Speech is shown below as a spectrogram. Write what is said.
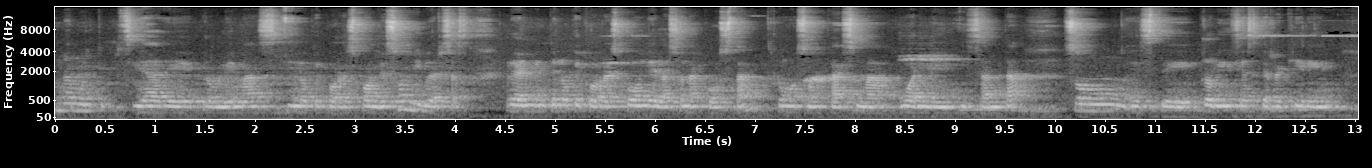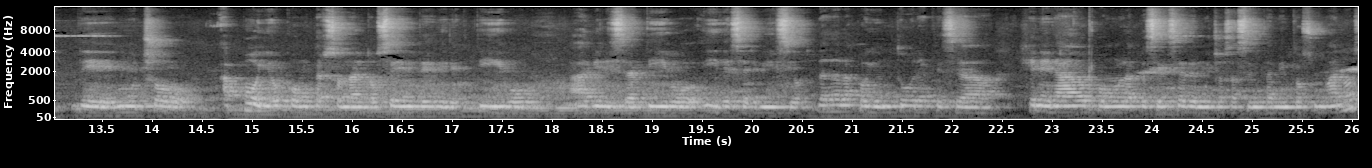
una multiplicidad de problemas en lo que corresponde, son diversas. Realmente lo que corresponde a la zona costa, como son Casma, Guarney y Santa, son este, provincias que requieren de mucho apoyo con personal docente, directivo, administrativo y de servicio, dada la coyuntura que se ha generado con la presencia de muchos asentamientos humanos,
